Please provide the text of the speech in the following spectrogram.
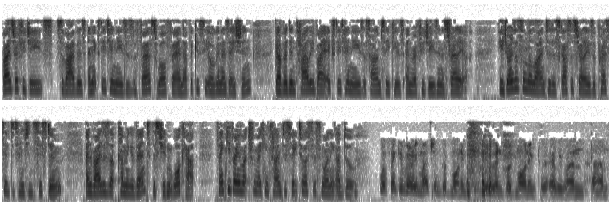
RISE Refugees, Survivors and Ex-Detainees is the first welfare and advocacy organisation governed entirely by ex-detainees, asylum seekers and refugees in Australia. He joins us on the line to discuss Australia's oppressive detention system and Rise's upcoming event, the Student Walkout. Thank you very much for making time to speak to us this morning, Abdul. Well, thank you very much, and good morning to you, and good morning to everyone, um,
